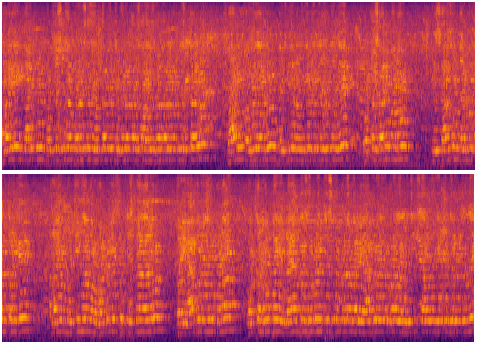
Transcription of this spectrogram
అలాగే ఈ కార్యక్రమం ప్రత్యక్షంగా పరోక్షంగా ఉంటారు ఎన్ని సహాయ సహకారాలు అందిస్తారు. వారు అభిగారు మంచిగా జరుగుతుంది ఒక్కసారి మనం ఈ శాసన ధర్మకర్తలకి అలాగే ముఖ్యంగా మన వంటకేశ్వర కృష్ణ గారు మరి యాభై రోజులు కూడా ఒక్క రూపాయి న్యాయ పైసలు కూడా తీసుకోకుండా మరి యాభై రోజులు కూడా వారి ఉచిత సేవలు చేయడం జరుగుతుంది.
